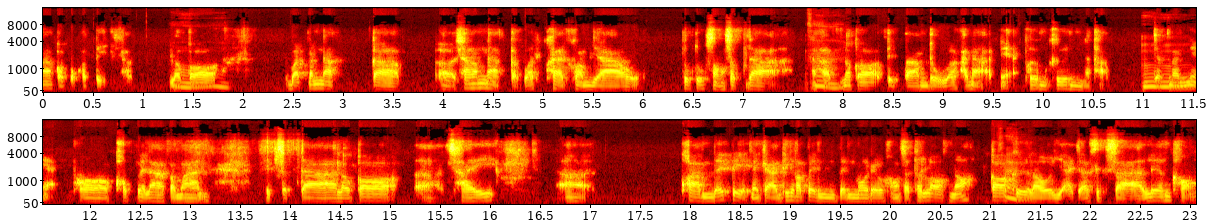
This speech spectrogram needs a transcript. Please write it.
มากกว่าปกติครับ แล้วก็วัดน้ำหนักกับชั่งน้ำหนักกับวัดแขดความยาวทุกๆสองสัปดาห์นะครับ แล้วก็ติดตามดูว่าขนาดเนี่ยเพิ่มขึ้นนะครับ จากนั้นเนี่ยพอครบเวลาประมาณสิบสัปดาห์เราก็ใช้ ความได้เปรียบในการที่เขาเป็นเป็นโมเดลของสัตว์ทดลองเนาะก็คือเราอยากจะศึกษาเรื่องของ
